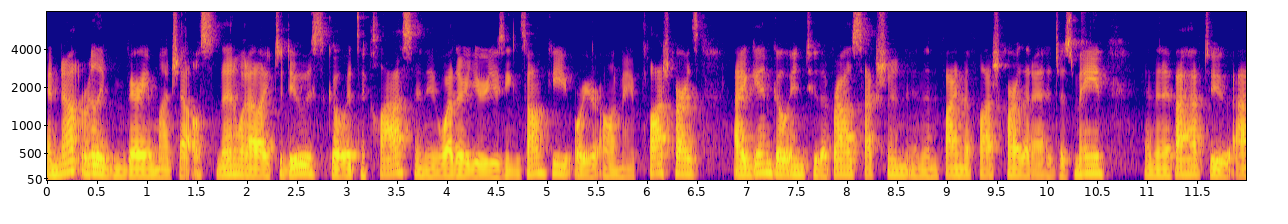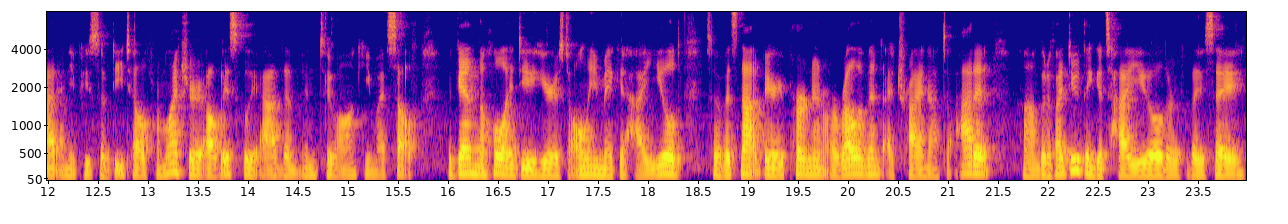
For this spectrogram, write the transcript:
and not really very much else. Then what I like to do is go into class and whether you're using Zanki or your own made flashcards, I again go into the browse section and then find the flashcard that I had just made. And then if I have to add any piece of detail from lecture, I'll basically add them into Anki myself. Again, the whole idea here is to only make it high yield. So if it's not very pertinent or relevant, I try not to add it. Um, but if I do think it's high yield or if they say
